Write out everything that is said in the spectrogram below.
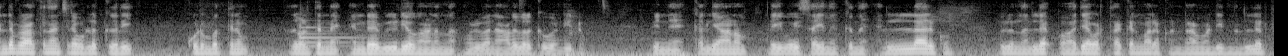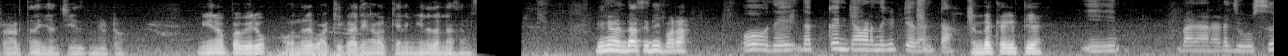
എന്റെ പ്രാർത്ഥന ചില ഉള്ളിൽ കയറി കുടുംബത്തിനും അതുപോലെ തന്നെ എന്റെ വീഡിയോ കാണുന്ന മുഴുവൻ ആളുകൾക്ക് വേണ്ടിയിട്ടും. പിന്നെ കല്യാണം ഡൈവോഴ്സായി നിൽക്കുന്ന എല്ലാവർക്കും ഒരു നല്ല ഭാര്യ ഭർത്താക്കന്മാരൊക്കെ ഉണ്ടാകാൻ വേണ്ടി നല്ലൊരു പ്രാർത്ഥന ഞാൻ ചെയ്തിട്ടുണ്ട് കേട്ടോ. മീനും ഇപ്പോൾ വരും. വന്നത് ബാക്കി കാര്യങ്ങളൊക്കെ മീന് തന്നെ സംസാരിക്കും. മീനു എന്താ സ്ഥിതി? പറ. ഓ ദേ ഇതൊക്കെ എനിക്ക് അവിടെ നിന്ന് കിട്ടിയതാണ് കേട്ടാ എന്തൊക്കെ കിട്ടിയേ? ഈ ബനാനയുടെ ജ്യൂസ്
